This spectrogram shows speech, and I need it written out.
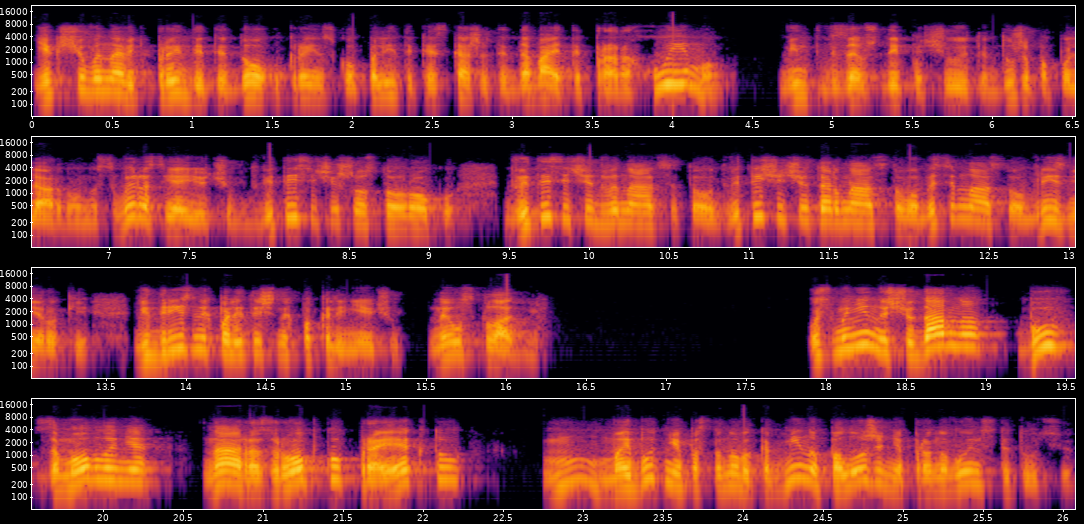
якщо ви навіть прийдете до українського політика і скажете, давайте прорахуємо, він завжди почуєте дуже популярно у нас вираз. Я її чув 2006 року, 2012, 2014, 2018, в різні роки. Від різних політичних поколінь я чув. Не ускладнюй. Ось мені нещодавно був замовлення на розробку проєкту майбутньої постанови Кабміну положення про нову інституцію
